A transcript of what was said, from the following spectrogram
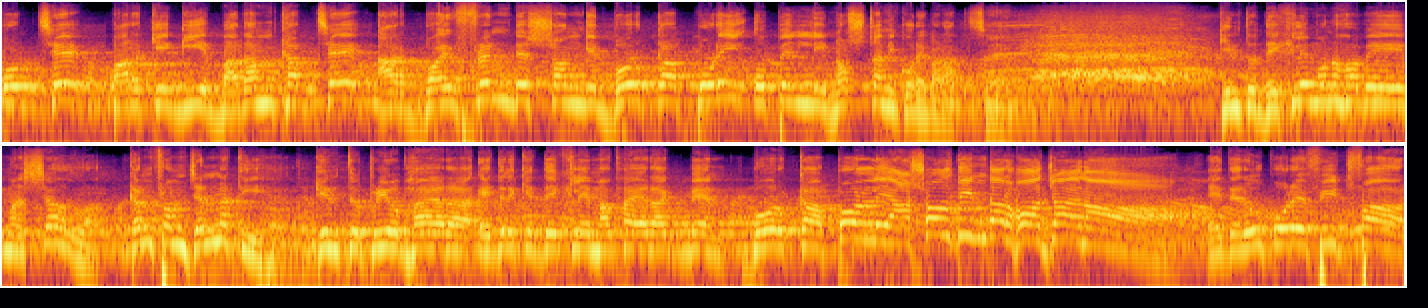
পড়ছে পার্কে গিয়ে বাদাম খাচ্ছে আর বয়ফ্রেন্ডের সঙ্গে বোরকা পরেই ওপেনলি নষ্টামি করে বেড়াচ্ছে। কিন্তু দেখলে মনে হবে, মাশাআল্লাহ কনফার্ম জান্নাতি হ্যাঁ কিন্তু প্রিয় ভাইয়ারা, এদেরকে দেখলে মাথায় রাখবেন, বোরকা পড়লে আসল দিনদার হওয়া যায় না। এদের উপরে ফিটফাট,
